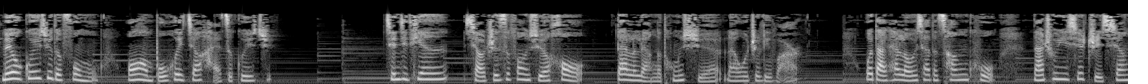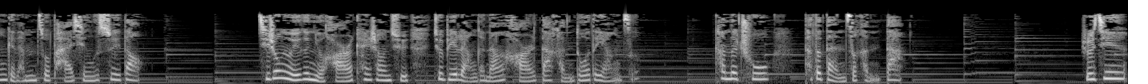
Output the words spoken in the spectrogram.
没有规矩的父母，往往不会教孩子规矩。前几天，小侄子放学后带了两个同学来我这里玩儿。我打开楼下的仓库，拿出一些纸箱给他们做爬行的隧道。其中有一个女孩，看上去就比两个男孩大很多的样子，看得出他的胆子很大。如今，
